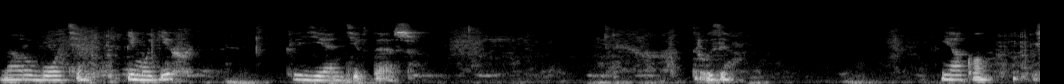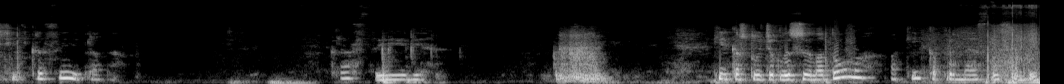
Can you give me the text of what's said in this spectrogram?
на роботі і моїх клієнтів теж. Друзі, як вам? Пишіть красиві, правда? Красиві. Кілька штучок лишила вдома, а кілька принесла сюди.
